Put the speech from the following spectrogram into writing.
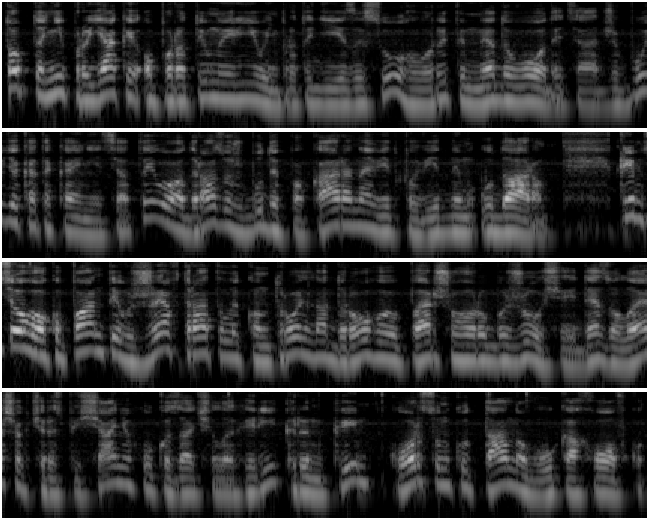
Тобто ні про який оперативний рівень протидії ЗСУ говорити не доводиться, адже будь-яка така ініціатива одразу ж буде покарана відповідним ударом. Крім цього, окупанти вже втратили контроль над дорогою першого рубежу, що йде з Олешок через Піщанівку, Козачі лагері, Кринки, Корсунку та Нову Каховку.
